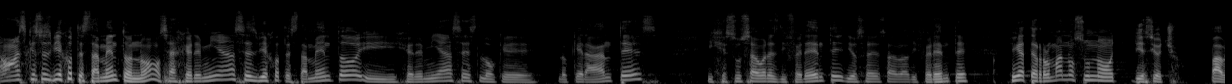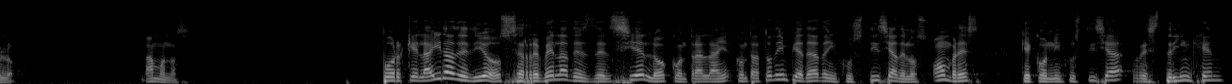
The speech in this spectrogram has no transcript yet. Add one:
no, es que eso es Viejo Testamento, ¿no? O sea, Jeremías es Viejo Testamento y Jeremías es lo que, lo que era antes y Jesús ahora es diferente y Dios es ahora diferente. Fíjate, Romanos 1, 18, Pablo, Vámonos. Porque la ira de Dios se revela desde el cielo contra, la, contra toda impiedad e injusticia de los hombres que con injusticia restringen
